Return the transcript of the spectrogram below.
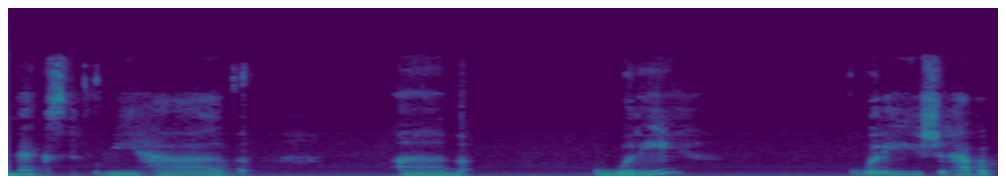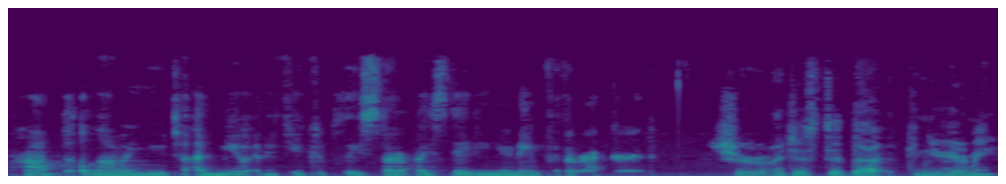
Next, we have um, Woody. Woody, you should have a prompt allowing you to unmute. And if you could please start by stating your name for the record. Sure, I just did that. Can you hear me?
